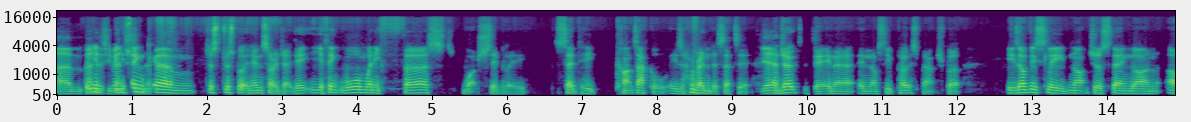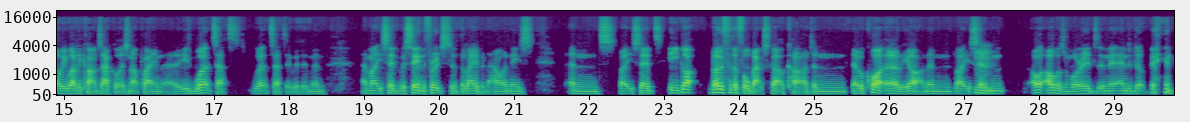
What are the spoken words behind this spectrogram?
Um, but you, you, but you think um, just just putting in, sorry, Jack. You think Warne when he first watched Sibley said he can't tackle. He's horrendous at it. Yeah. And joked at it in a in obviously post match, but he's obviously not just then gone, oh, he well, he can't tackle. It's not playing there. He's worked at worked at it with him, and and like you said, we're seeing the fruits of the labour now. And he's and like you said, he got both of the fullbacks got a card, and they were quite early on. And like you said, mm. I, I, wasn't worried, and it ended up being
